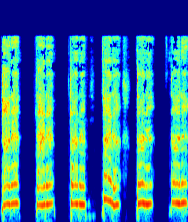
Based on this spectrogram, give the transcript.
Tara, tara, tara, tara, tara, tara,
